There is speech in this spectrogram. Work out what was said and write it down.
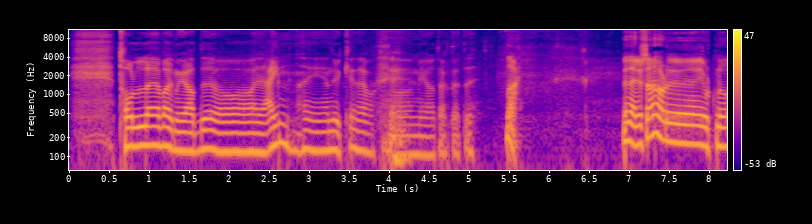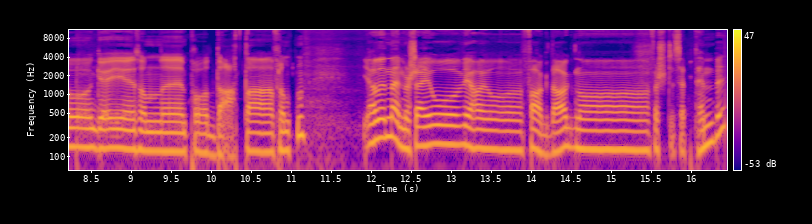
Tolv varmegrader og regn i en uke. Det var ikke så mye å trakte etter. Nei. Men ellers, da? Har du gjort noe gøy sånn eh, på datafronten? Ja, det nærmer seg jo Vi har jo fagdag nå 1.9.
